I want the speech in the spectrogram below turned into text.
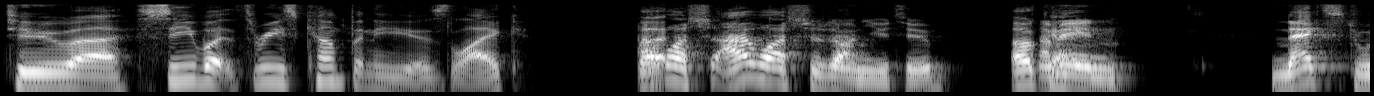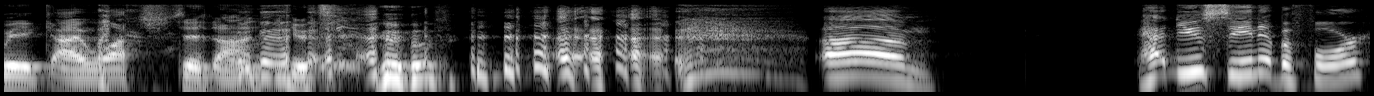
to uh, see what Three's Company is like. I watched I watched it on YouTube. Okay. I mean, next week I watched it on YouTube. um, had you seen it before?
